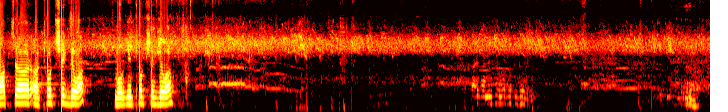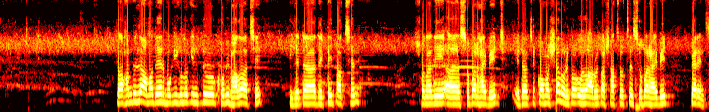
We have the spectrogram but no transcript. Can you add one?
বাচ্চার ঠোঁট সেক দেওয়া, মুরগির ঠোঁট সেক দেওয়া। তো আলহামদুলিল্লাহ আমাদের মুরগিগুলো কিন্তু খুবই ভালো আছে। যেটা দেখতেই পাচ্ছেন, সোনালি সুপার হাইব্রিড। এটা হচ্ছে কমার্শিয়াল ওর আর ওই পাশে আছে হচ্ছে সুপার হাইব্রিড প্যারেন্টস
